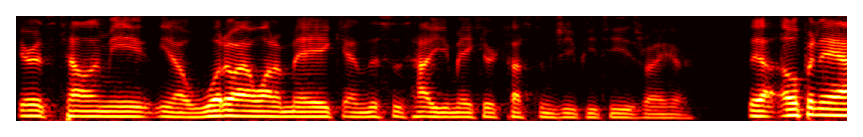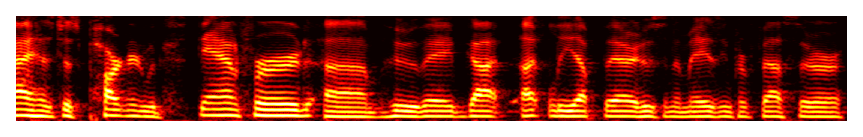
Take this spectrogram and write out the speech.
here it's telling me, you know, what do I want to make? And this is how you make your custom GPTs right here. Yeah, OpenAI has just partnered with Stanford, um, who they've got Utley up there, who's an amazing professor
